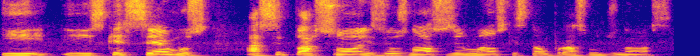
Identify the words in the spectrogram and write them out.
e, e esquecermos as situações e os nossos irmãos que estão próximos de nós.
